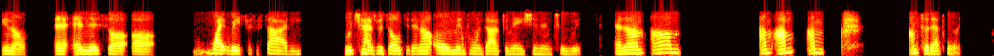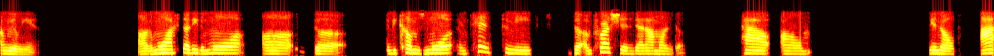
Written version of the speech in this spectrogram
You know, and, and this uh, uh, white racist society, which has resulted in our own mental indoctrination into it and I'm I'm I'm I'm I'm I'm to that point. I really am. Uh, the more I study, the more uh, the it becomes more intense to me the impression that I'm under. How um you know I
